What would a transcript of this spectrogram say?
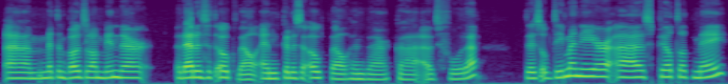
um, met een boterham minder redden ze het ook wel en kunnen ze ook wel hun werk uh, uitvoeren. Dus op die manier uh, speelt dat mee.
